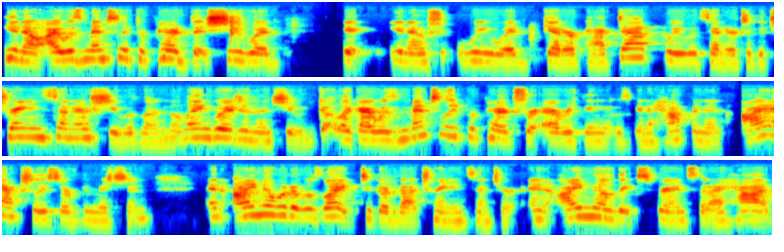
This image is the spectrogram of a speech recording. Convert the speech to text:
you know, I was mentally prepared that she would it, you know, we would get her packed up, we would send her to the training center, she would learn the language, and then she would go. Like I was mentally prepared for everything that was going to happen. And I actually served a mission, and I know what it was like to go to that training center, and I know the experience that I had.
